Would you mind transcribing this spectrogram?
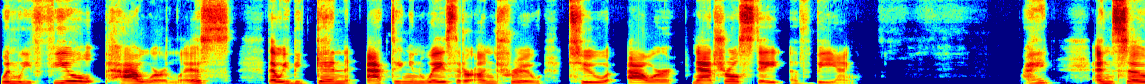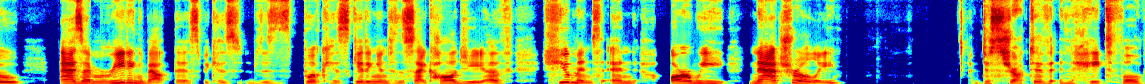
when we feel powerless, that we begin acting in ways that are untrue to our natural state of being right? And so as I'm reading about this, because this book is getting into the psychology of humans, and are we naturally destructive and hateful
